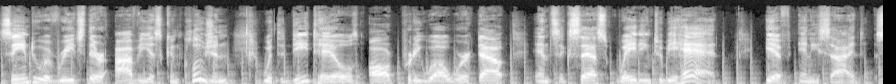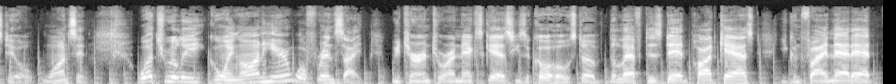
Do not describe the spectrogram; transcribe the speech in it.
seem to have reached their obvious conclusion, with the details all pretty well worked out and success waiting to be had if any side still wants it. What's really going on here? Well, for insight, we turn to our next guest. He's a co host of the Left is Dead podcast. You can find that at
